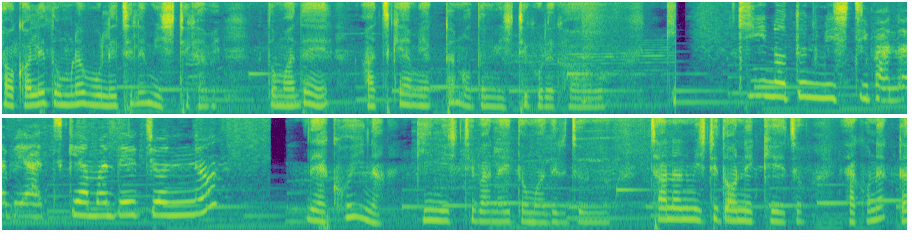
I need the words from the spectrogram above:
সকালে তোমরা বলেছিলে মিষ্টি খাবে। তোমাদের আজকে আমি একটা নতুন মিষ্টি করে খাওয়াবো। কি নতুন মিষ্টি বানাবে আজকে আমাদের জন্য? দেখোই না কি মিষ্টি বানাই তোমাদের জন্য। ছানার মিষ্টি তো অনেক খেয়েছো। এখন একটা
